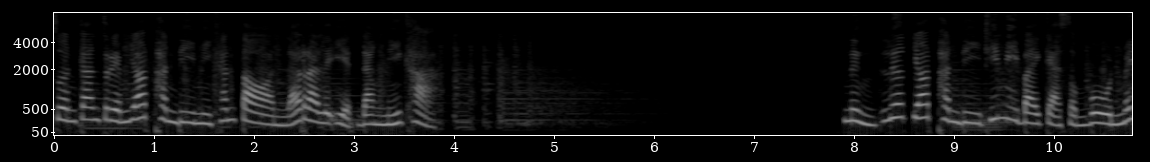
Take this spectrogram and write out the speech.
ส่วนการเตรียมยอดพันธุ์ดีมีขั้นตอนและรายละเอียดดังนี้ค่ะ 1. เลือกยอดพันธุ์ดีที่มีใบแก่สมบูรณ์ไม่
